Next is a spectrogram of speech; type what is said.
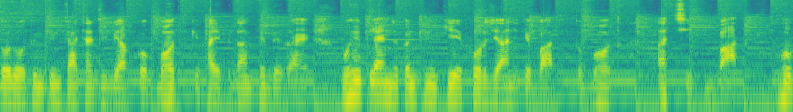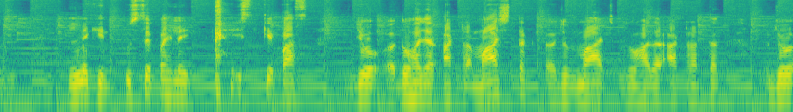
दो दो, तीन तीन, चार चार जी आपको बहुत किफ़ायती दाम पे दे रहा है। वही प्लान जो कंटिन्यू किए फोर आने के बाद तो बहुत अच्छी बात होगी। लेकिन उससे पहले इसके पास जो 2018 मार्च तक, जो मार्च 2018 तक, जो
